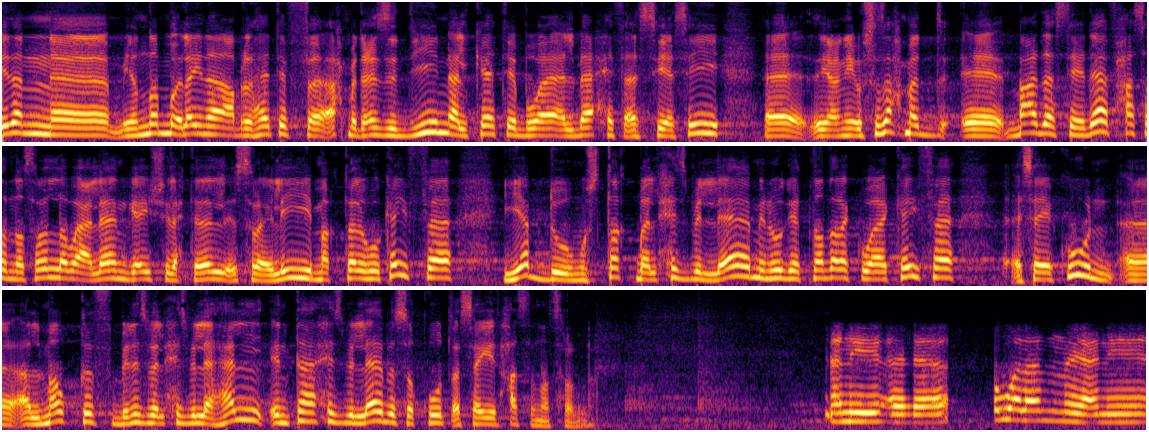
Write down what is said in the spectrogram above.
إذا ينضم إلينا عبر الهاتف أحمد عز الدين الكاتب والباحث السياسي. يعني أستاذ أحمد بعد استهداف حسن نصر الله وإعلان جيش الاحتلال الإسرائيلي مقتله كيف يبدو مستقبل حزب الله من وجهة نظرك؟ وكيف سيكون الموقف بالنسبة لحزب الله؟ هل انتهى حزب الله بسقوط السيد حسن نصر الله؟ يعني اولا يعني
